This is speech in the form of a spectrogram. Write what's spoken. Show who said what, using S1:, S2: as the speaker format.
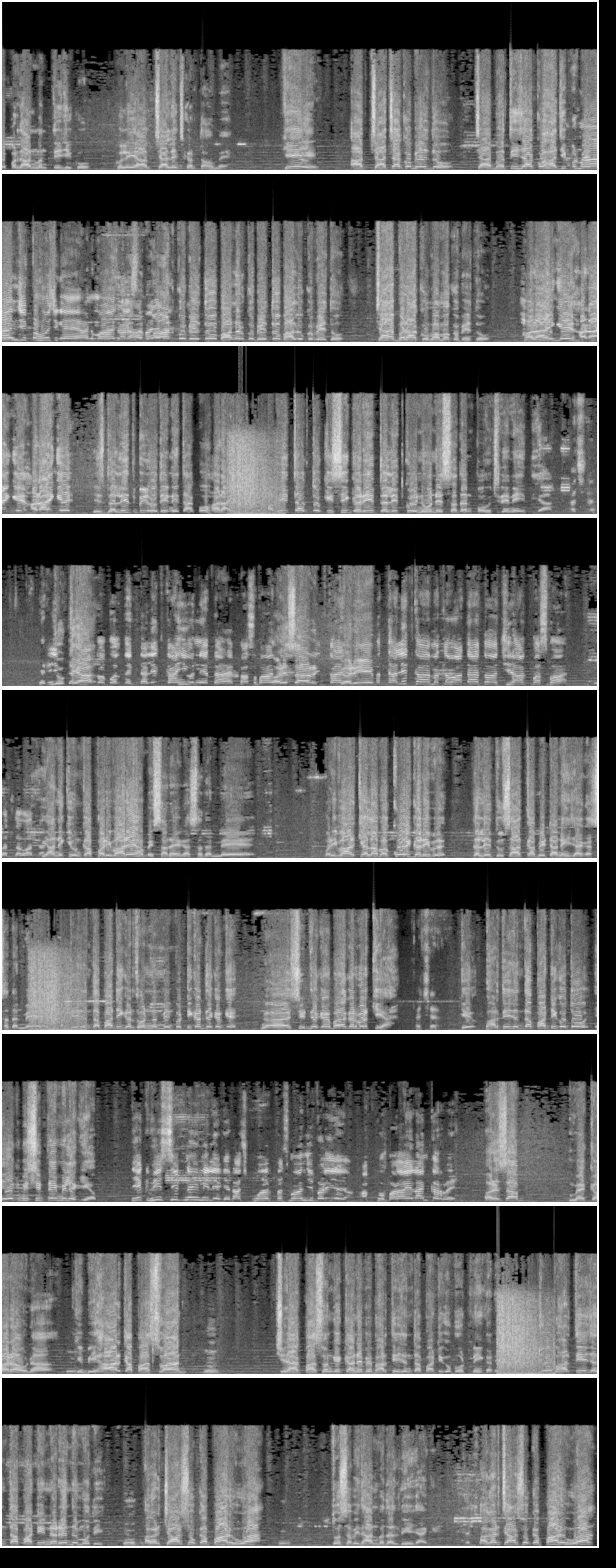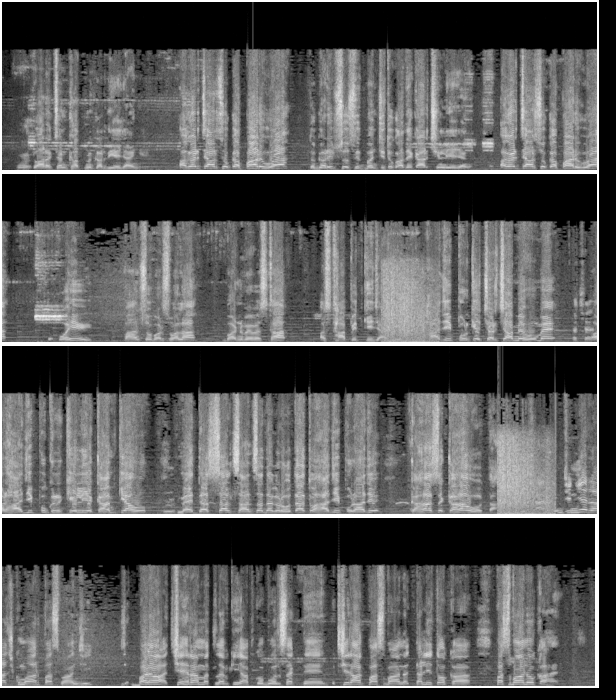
S1: प्रधानमंत्री जी को खुलेआम चैलेंज करता हूँ मैं कि आप चाचा को भेज दो चाहे भतीजा को हाजीपुर
S2: हनुमान जी पहुँच गए हनुमान जी
S1: हनुमान को भेज दो बानर को भेज दो भालू को भेज दो चाहे बराक ओबामा को भेज दो। हराएँगे हराएँगे हराएँगे इस दलित विरोधी नेता को हराएँगे। अभी तक तो किसी गरीब दलित को इन्होंने सदन पहुँचने नहीं दिया।
S2: अच्छा
S1: तो क्या-
S2: को बोलते हैं दलित का ही वो नेता है पासवान
S1: अरे सर, गरीब-
S2: दलित का मतलब आता है तो चिराग पासवान। मतलब आता है।
S1: यानी कि उनका परिवार ही हमेशा रहेगा सदन में। परिवार के अलावा कोई गरीब दलित दुसाद का बेटा नहीं जाएगा सदन में। भारतीय जनता पार्टी गठबंधन में इनको टिकट देकर के सीट देकर बड़ा गड़बड़ किया है।
S2: अच्छा।
S1: कि भारतीय जनता पार्टी को तो एक भी सीट नहीं मिलेगी अब।
S2: एक भी सीट नहीं मिलेगी। राजकुमार पासवान जी बड़ी आपको बड़ा ऐलान कर रहे हैं।
S1: अरे साहब मैं कह रहा हूँ ना कि बिहार का पासवान
S2: हम्म,
S1: चिराग पासवान के कहने पे भारतीय जनता पार्टी को वोट नहीं करेगी। जो भारतीय जनता पार्टी नरेंद्र मोदी, अगर 400 का पार हुआ तो संविधान बदल दिए जाएँगे। अगर 400 का पार हुआ तो आरक्षण खत्म कर दिए जाएँगे। अगर 400 का पार हुआ तो गरीब शोषित वंचितों का अधिकार छीन लिए जाएँगे। अगर 400 का पार हुआ तो वही 500 वर्ष वाला वर्ण व्यवस्था स्थापित की जाएगी। हाजीपुर के चर्चा में हूँ मैं
S2: अच्छा।
S1: और हाजीपुर के लिए काम किया हूँ? मैं 10 साल सांसद अगर होता तो हाजीपुर आज कहाँ से कहाँ होता?
S2: इंजीनियर राजकुमार पासवान जी बड़ा चेहरा मतलब कि आपको बोल सकते हैं चिराग पासवान दलितों का पासवानों का है।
